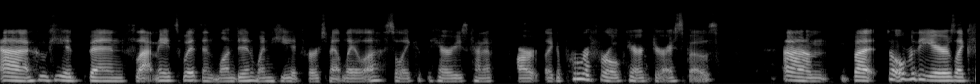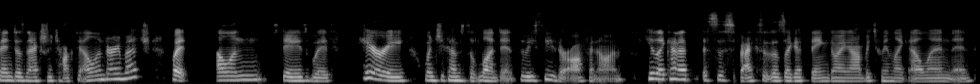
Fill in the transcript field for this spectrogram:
uh, who he had been flatmates with in London when he had first met Layla. So like Harry's kind of part like a peripheral character, I suppose. Um, but so over the years, like Finn doesn't actually talk to Ellen very much, but Ellen stays with Harry when she comes to London. So he sees her off and on. He like kind of suspects that there's like a thing going on between like Ellen and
